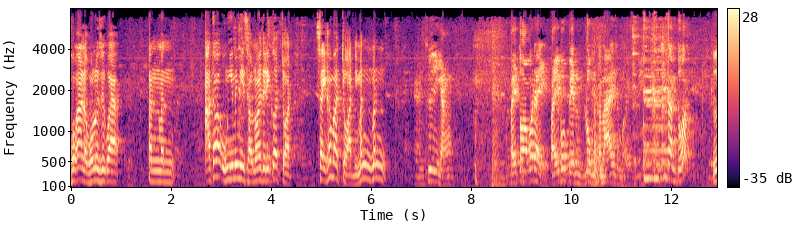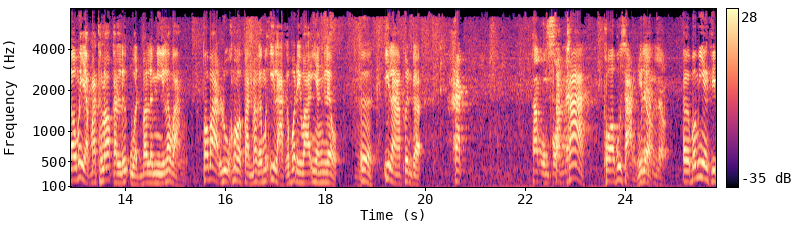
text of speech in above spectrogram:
ผมอ่านแล้วผมรู้สึกว่า มันมันเอาถ้าองค์นี้ไม่มีสาวน้อยตัวนี้ก็จอดใส่เข้ามาจอดนี่มันมันมันคืออหย่างไปต่อบ่ได้ไปบ่เป็นล่มสลายเสมอนั่นสั่นตัว เราไม่อยากมาทะเลาะกันหรืออวดบารมีระหว่าง เพราะว่าลูกเขาก็ปั่นมากับเมื่ออีหลากับบ่ได้ว่าอีหยังแล้ว เออ อีหลาเพิ่นก็หักภาคองค์กศรัรทไหมธาพอผู้สั่งอยู่แล้วม่นแล้ว เออบ่มีอย่างที่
